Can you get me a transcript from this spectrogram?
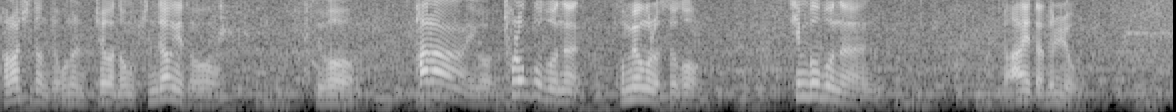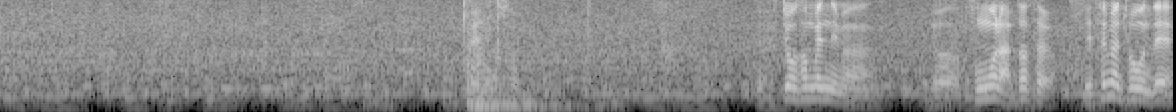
잘하시던데. 오늘 제가 너무 긴장해서 이거 파랑 이거 초록 부분은 고명으로 쓰고 흰 부분은 안에다 넣으려고요 백종원 선배님은 이거 국물 안 썼어요. 있으면 좋은데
